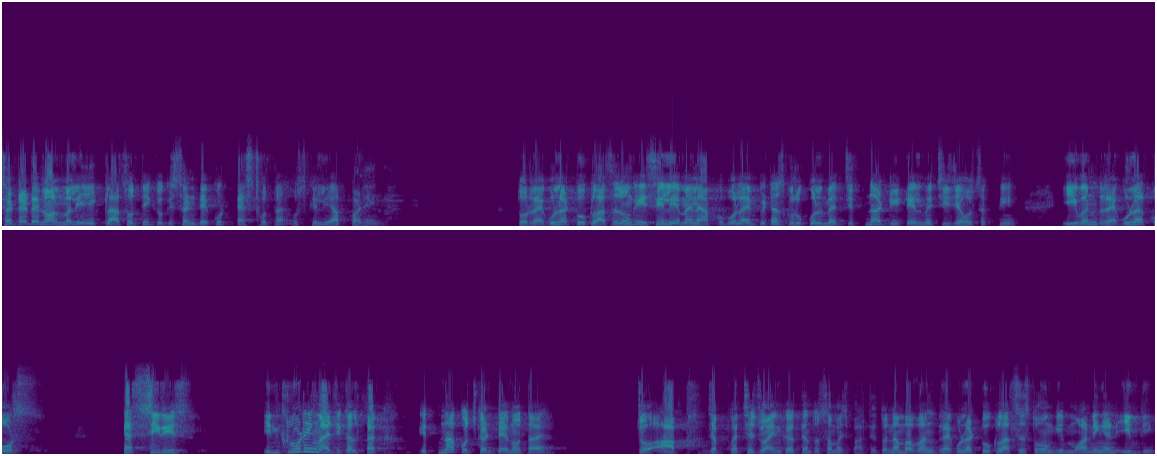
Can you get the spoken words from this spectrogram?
Saturday normally एक क्लास होती है, क्योंकि संडे को टेस्ट होता है, उसके लिए आप पढ़ेंगे। तो रेगुलर टू क्लासेस होंगे, इसीलिए मैंने आपको बोला इम्पिटस गुरुकुल में जितना डिटेल में चीज़ें हो सकती हैं even regular course test series including magical तक, इतना कुछ कंटेन होता है, जो आप जब बच्चे ज्वाइन करते हैं तो समझ पाते हैं। तो number one regular two classes तो होंगी मॉर्निंग एंड इवनिंग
